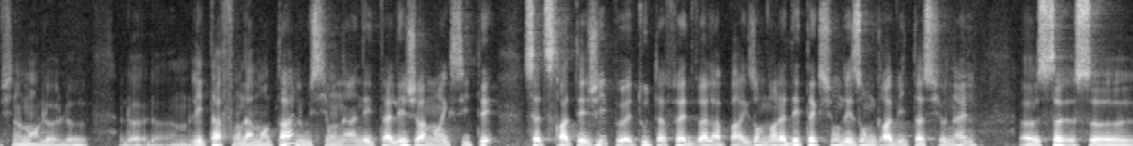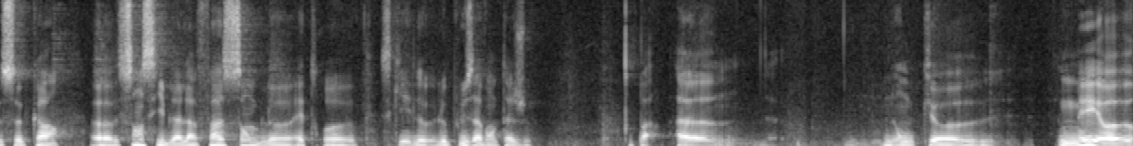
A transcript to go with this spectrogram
finalement l'état fondamental ou si on a un état légèrement excité, cette stratégie peut être tout à fait valable. Par exemple, dans la détection des ondes gravitationnelles, euh, ce, cas sensible à la phase semble être ce qui est le plus avantageux. Euh, donc, euh, mais euh,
